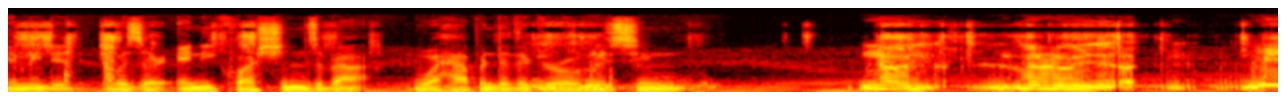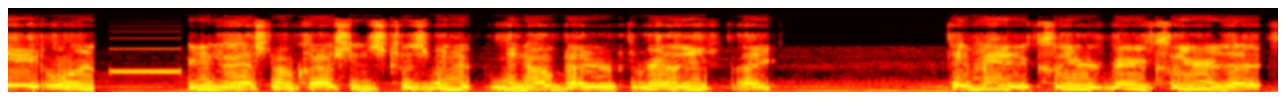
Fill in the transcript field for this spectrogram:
I mean, did, was there any questions about what happened to the girl who seemed? None. Literally, uh, me or didn't ask no questions because we, we know better. Really, like they made it clear, very clear that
